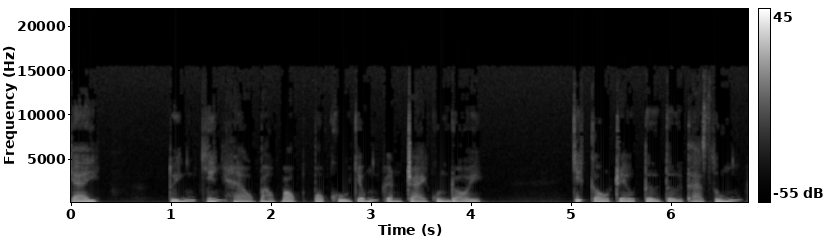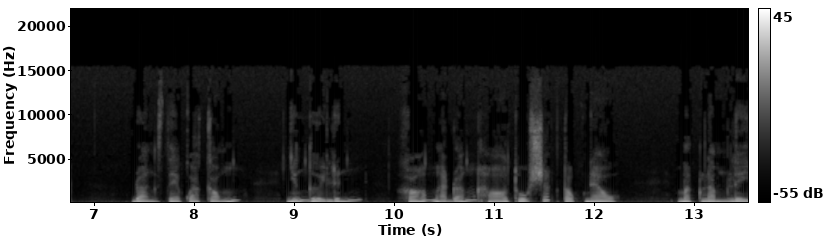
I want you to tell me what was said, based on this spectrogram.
gai, tuyến chiến hào bao bọc một khu giống doanh trại quân đội. Chiếc cầu treo từ từ thả xuống, đoàn xe qua cổng, những người lính khó mà đoán họ thuộc sắc tộc nào, mắt lầm lì.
